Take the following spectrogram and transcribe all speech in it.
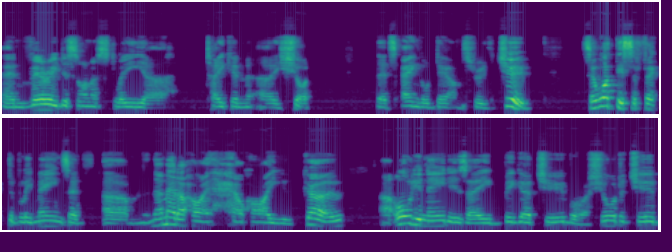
and very dishonestly uh, taken a shot that's angled down through the tube. So what this effectively means is that um, no matter how, how high you go, Uh, all you need is a bigger tube or a shorter tube,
